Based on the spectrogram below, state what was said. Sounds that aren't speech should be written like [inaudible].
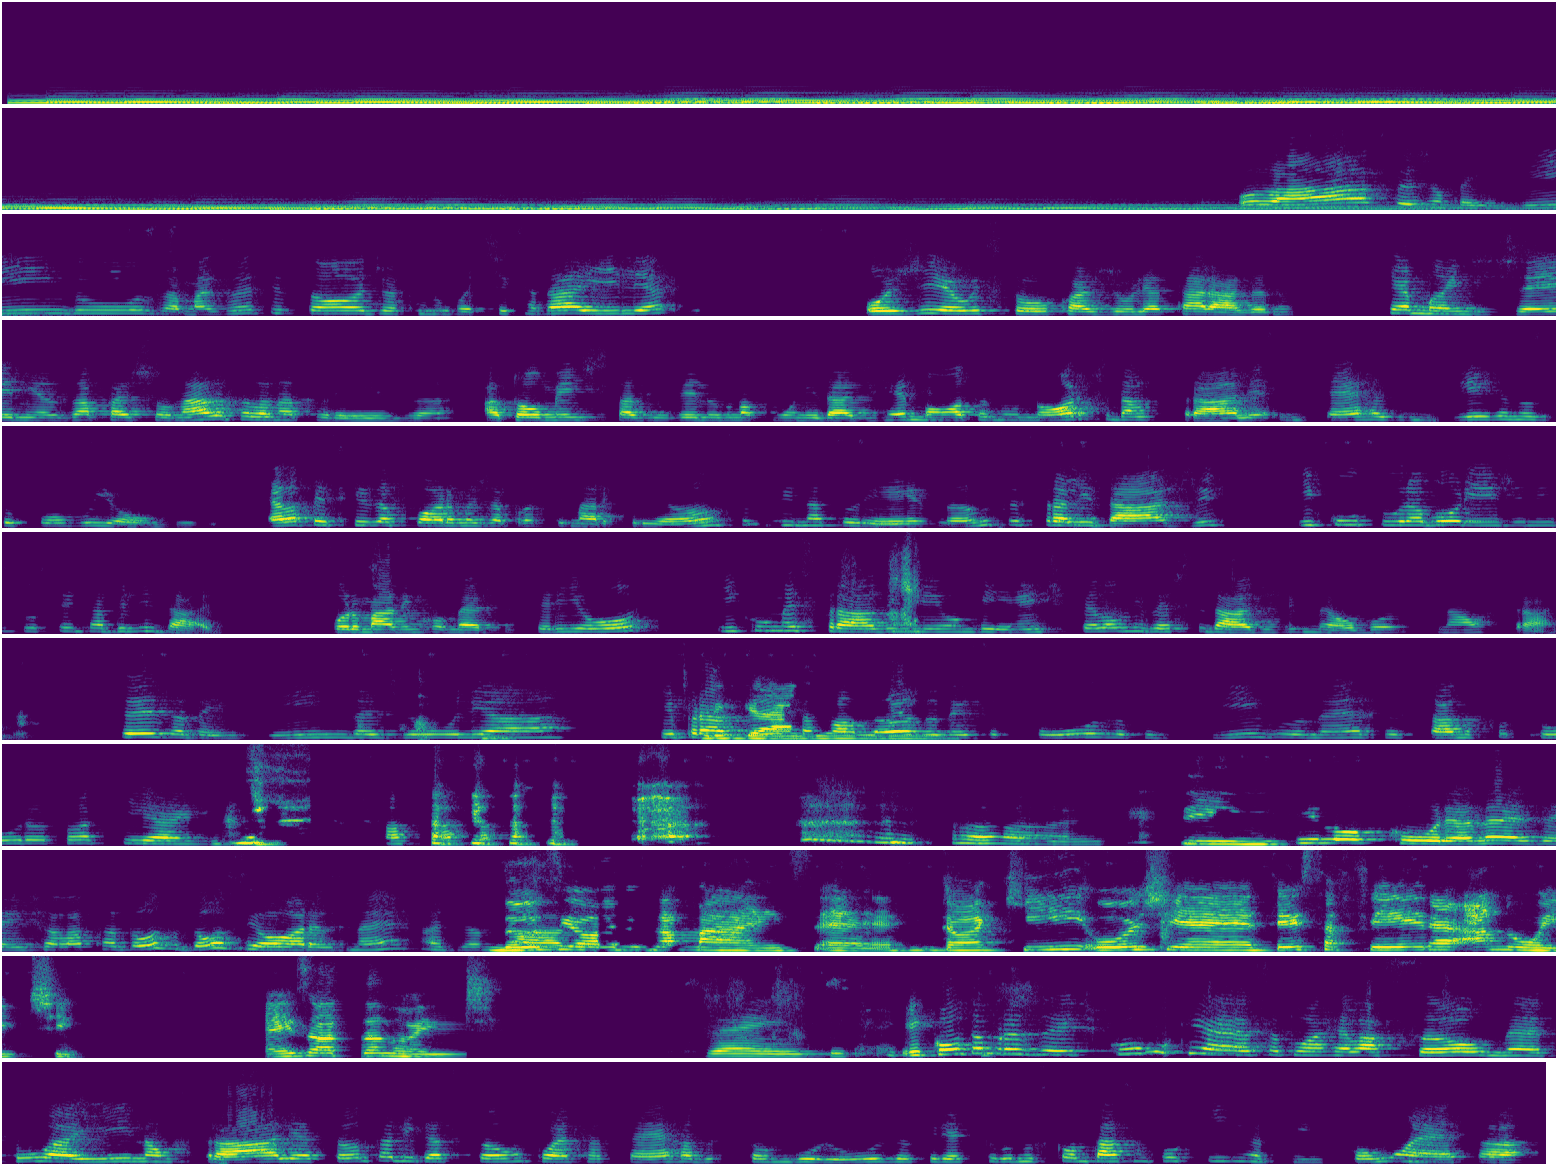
Olá, sejam bem-vindos a mais um episódio aqui no Botica da Ilha. Hoje eu estou com a Júlia Taragano, que é mãe de gêmeas, apaixonada pela natureza, atualmente está vivendo numa comunidade remota no norte da Austrália, em terras indígenas do povo Yolngu. Ela pesquisa formas de aproximar crianças e natureza, ancestralidade e cultura aborígene e sustentabilidade. Formada em comércio exterior e com mestrado em meio ambiente pela Universidade de Melbourne, na Austrália. Seja bem-vinda, Júlia. Que prazer estar falando desse fuso contigo, né? Tu está no futuro, eu estou aqui ainda. [laughs] Ai, Sim. Que loucura, né, gente? Ela está 12, 12 horas, né? Adiantada. 12 horas a mais, é. Então, aqui, hoje é terça-feira à noite. 10 horas da noite. Gente, e conta pra gente como que é essa tua relação, né? Tu aí na Austrália, tanta ligação com essa terra dos cangurus. Eu queria que tu nos contasse um pouquinho, assim, como é essa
